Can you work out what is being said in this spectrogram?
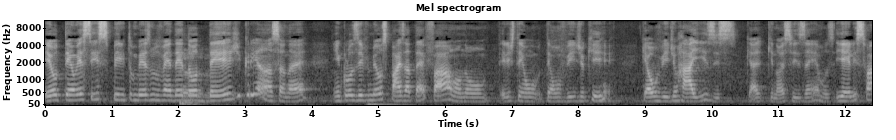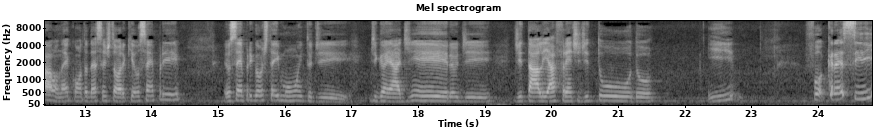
eu tenho esse espírito mesmo vendedor desde criança, né? Inclusive, meus pais até falam, no, eles têm um, têm um vídeo que, que é o vídeo Raízes, que, a, que nós fizemos, e eles falam, né? Conta dessa história que eu sempre, eu sempre gostei muito de de ganhar dinheiro, de de estar tá ali à frente de tudo. E for, cresci.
